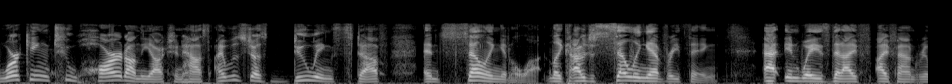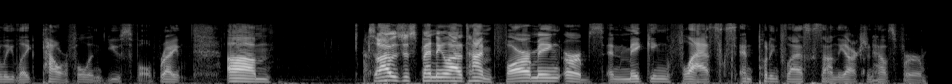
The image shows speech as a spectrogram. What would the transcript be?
working too hard on the auction house. I was just doing stuff and selling it a lot. Like I was just selling everything at in ways that I, I found really like powerful and useful, right? Um, so I was just spending a lot of time farming herbs and making flasks and putting flasks on the auction house for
